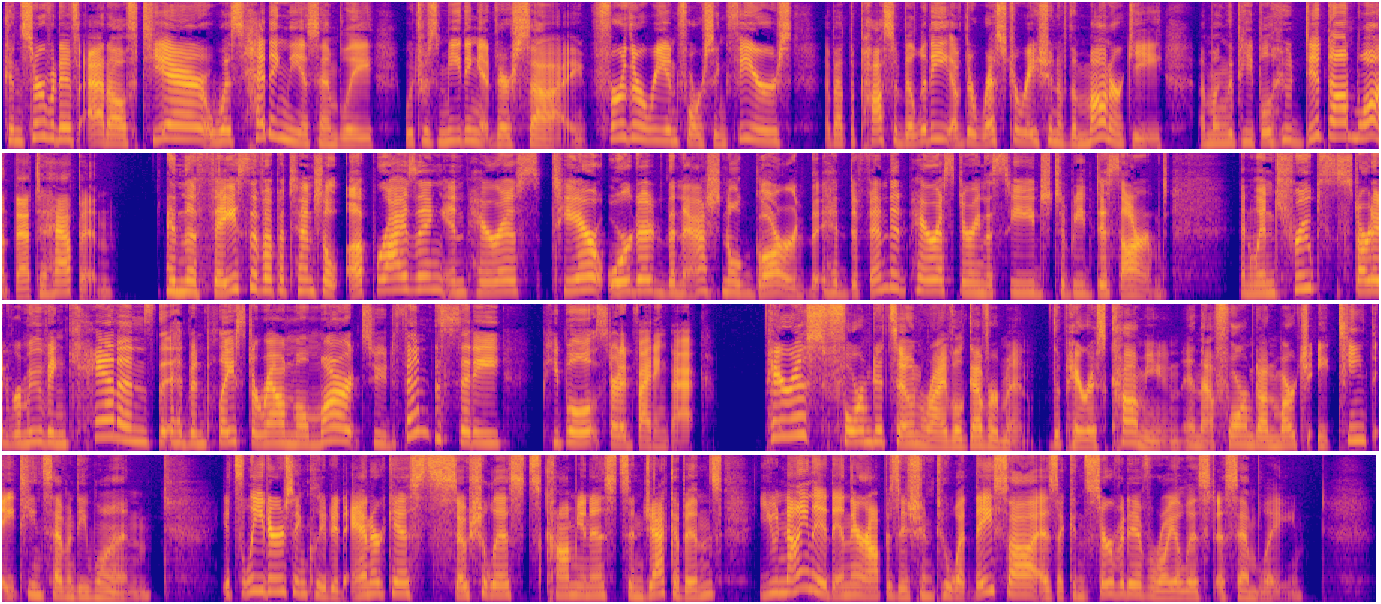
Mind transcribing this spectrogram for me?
Conservative Adolphe Thiers was heading the assembly, which was meeting at Versailles, further reinforcing fears about the possibility of the restoration of the monarchy among the people who did not want that to happen. In the face of a potential uprising in Paris, Thiers ordered the National Guard that had defended Paris during the siege to be disarmed. And when troops started removing cannons that had been placed around Montmartre to defend the city, people started fighting back. Paris formed its own rival government, the Paris Commune, and that formed on March 18, 1871. Its leaders included anarchists, socialists, communists, and Jacobins, united in their opposition to what they saw as a conservative royalist assembly.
